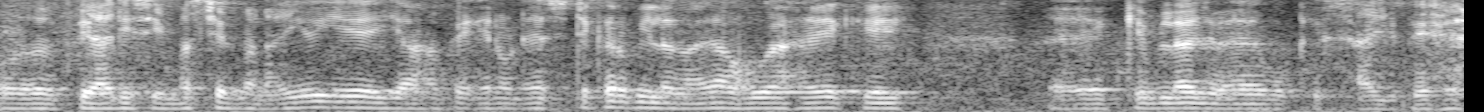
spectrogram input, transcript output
और प्यारी सी मस्जिद बनाई हुई है। यहाँ पे इन्होंने स्टिकर भी लगाया हुआ है कि किबला जो है वो किस साइड पे है।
